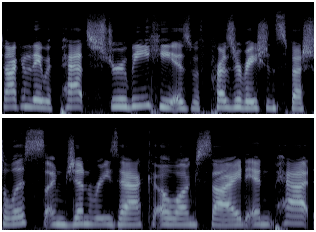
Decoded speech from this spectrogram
Talking today with Pat Struby. He is with Preservation Specialists. I'm Jen Rizak alongside. And Pat,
